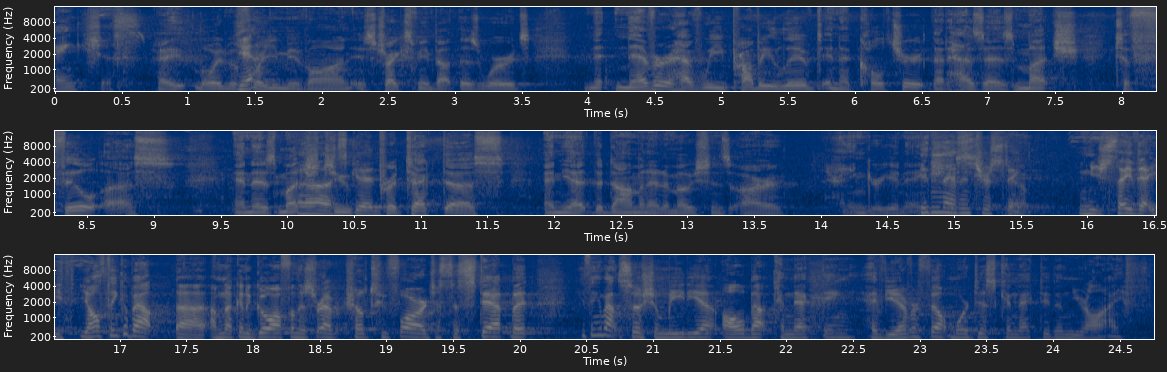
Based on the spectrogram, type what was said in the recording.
anxious. Hey, Lloyd, before yeah. you move on, it strikes me about those words. N- never have we probably lived in a culture that has as much to fill us and as much oh, to good. protect us, and yet the dominant emotions are hangry and anxious. Isn't that interesting? Yep. When you say that, you th- y'all think about, uh, I'm not going to go off on this rabbit trail too far, just a step, but you think about social media, all about connecting. Have you ever felt more disconnected in your life?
